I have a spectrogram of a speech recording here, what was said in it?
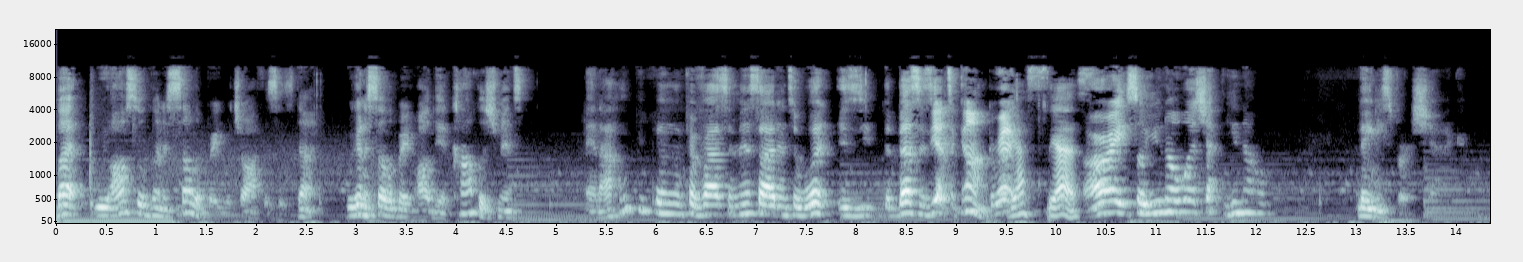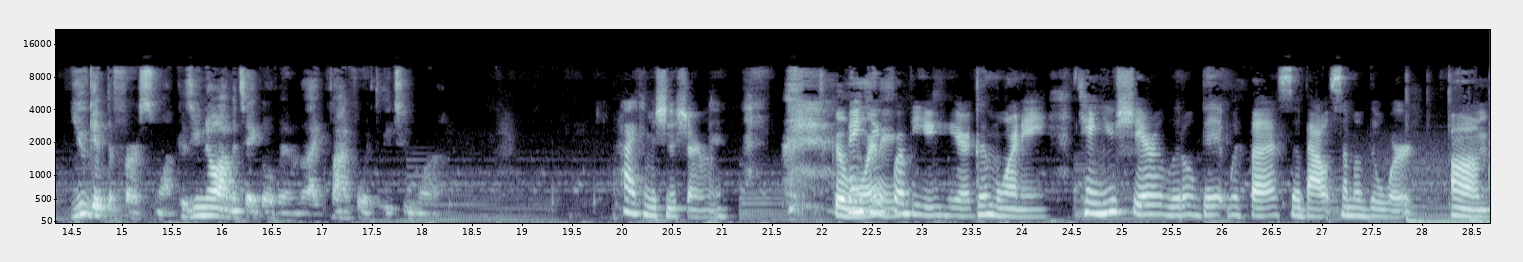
but we're also gonna celebrate what your office has done. We're gonna celebrate all the accomplishments, and I hope you can provide some insight into what is the best is yet to come. Correct? Yes, yes. All right. So you know what, Sha- you know, ladies first, Shaq. You get the first one because you know I'm gonna take over in like five, four, three, two, one. Hi, Commissioner Sherman. Good Thank morning. you for being here. Good morning. Can you share a little bit with us about some of the work um,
